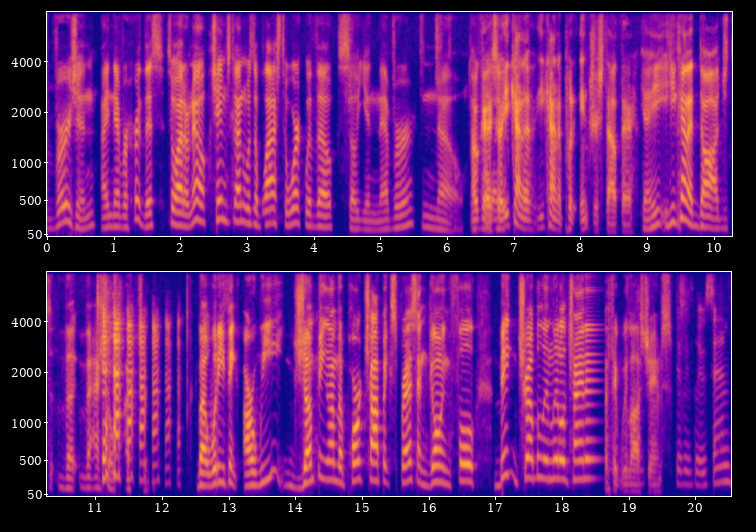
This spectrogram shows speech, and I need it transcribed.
version. I never heard this, so I don't know. James Gunn was a blast to work with, though, so you never know. Okay, so like- he kind of he kind of put interest out there. yeah, he, he kind of dodged the, the actual question. But what do you think? Are we jumping on the pork chop express and going full big trouble in little China? I think we lost James. Did we lose him?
